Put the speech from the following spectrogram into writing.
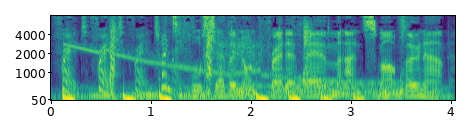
Fred, Fred, Fred, 24 7 on Fred FM and smartphone app.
